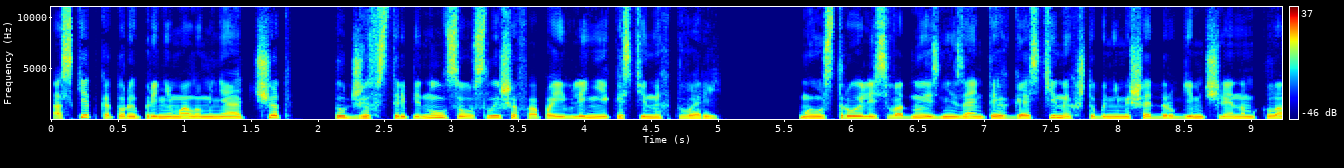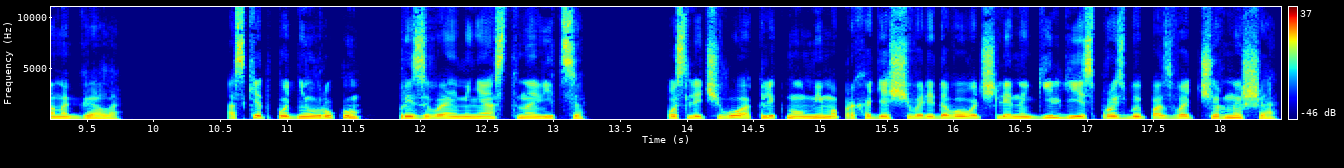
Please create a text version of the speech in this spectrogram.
Аскет, который принимал у меня отчет, тут же встрепенулся, услышав о появлении костяных тварей мы устроились в одной из незанятых гостиных, чтобы не мешать другим членам клана Гала. Аскет поднял руку, призывая меня остановиться, после чего окликнул мимо проходящего рядового члена гильдии с просьбой позвать Черныша,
